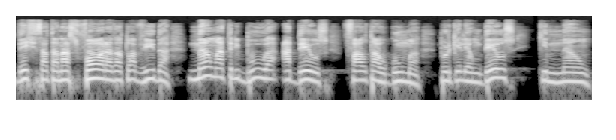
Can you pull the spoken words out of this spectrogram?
Deixe Satanás fora da tua vida. Não atribua a Deus falta alguma, porque Ele é um Deus que não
